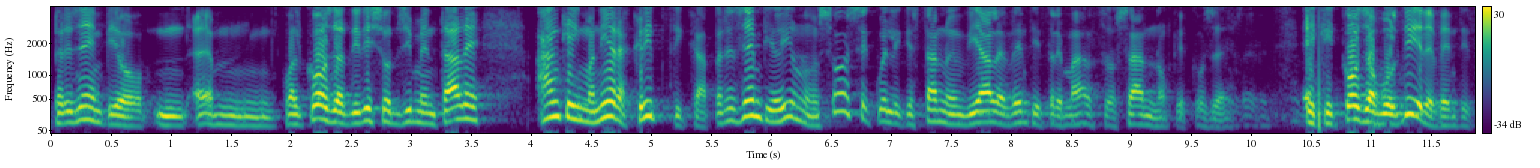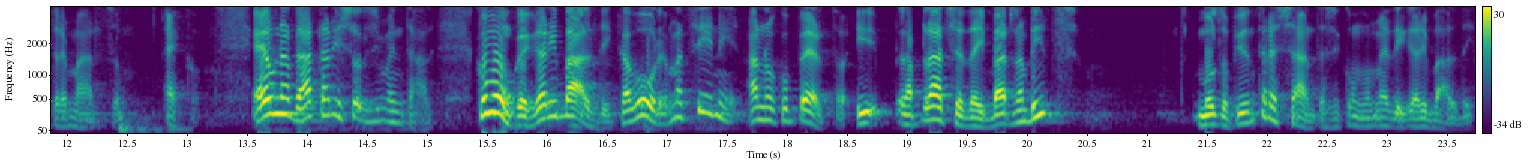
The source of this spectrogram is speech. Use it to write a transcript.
per esempio, ehm, qualcosa di risorgimentale anche in maniera criptica. Per esempio, io non so se quelli che stanno in Viale 23 marzo sanno che cos'è e che cosa vuol dire 23 marzo. Ecco, è una data risorgimentale. Comunque Garibaldi, Cavour e Mazzini hanno coperto i, la place dei Barnabiz, molto più interessante secondo me di Garibaldi.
